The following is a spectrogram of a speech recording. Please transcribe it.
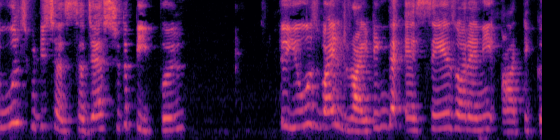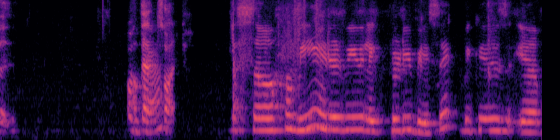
tools would you su- suggest to the people to use while writing the essays or any article of that sort So for me, it'll be like pretty basic because uh,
